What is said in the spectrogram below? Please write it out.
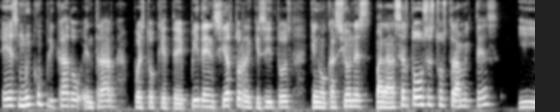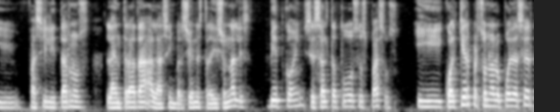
es muy complicado entrar puesto que te piden ciertos requisitos que en ocasiones para hacer todos estos trámites y facilitarnos la entrada a las inversiones tradicionales. Bitcoin se salta todos sus pasos y cualquier persona lo puede hacer.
